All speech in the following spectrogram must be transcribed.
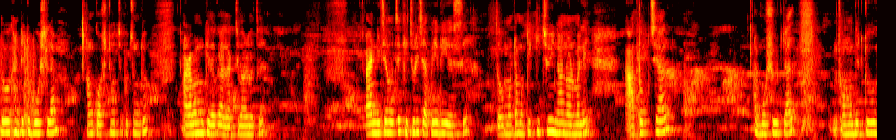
তো ওখানটা একটু বসলাম। কারণ কষ্ট হচ্ছে প্রচণ্ড। আর আমার মুখে দেখো অ্যালার্জি বার হচ্ছে আর নিচে হচ্ছে খিচুড়ি চাপিয়ে দিয়ে এসছে। তো মোটামুটি কিছুই না নর্মালি আতপ চাল আর মসুর ডাল। ওর মধ্যে একটু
